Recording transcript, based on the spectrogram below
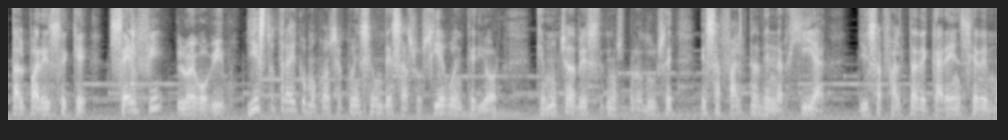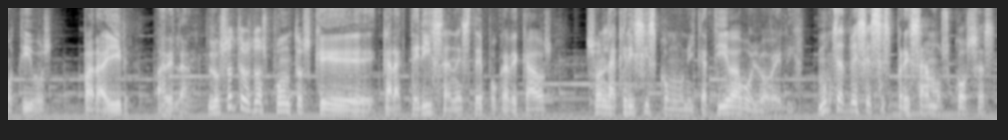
tal parece que selfie, luego vivo. Y esto trae como consecuencia un desasosiego interior que muchas veces nos produce esa falta de energía y esa falta de carencia de motivos para ir adelante. Los otros dos puntos que caracterizan esta época de caos son la crisis comunicativa o el. Muchas veces expresamos cosas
